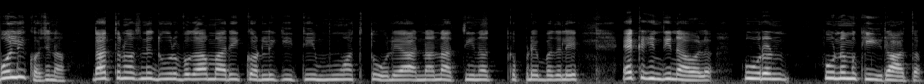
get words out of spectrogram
ਬੋਲੀ, ਕੁਝ ਨਾ। ਦਾਤ ਨੂੰ ਉਸਨੇ ਦੂਰ ਵਗਾ ਮਾਰੀ, ਕੁਰਲੀ ਕੀਤੀ, ਮੂੰਹ ਹੱਥ ਧੋ ਲਿਆ, ਨਾ ਨਾਤੀ, ਨਾ ਕੱਪੜੇ ਬਦਲੇ। ਇੱਕ ਹਿੰਦੀ ਨਾਵਲ, ਪੂਰਨ, ਪੂਨਮ ਕੀ ਰਾਤ।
